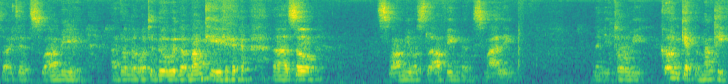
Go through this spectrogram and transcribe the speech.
So I said, Swami, I don't know what to do with a monkey. uh, so Swami was laughing and smiling. Then he told me, go and get the monkey.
